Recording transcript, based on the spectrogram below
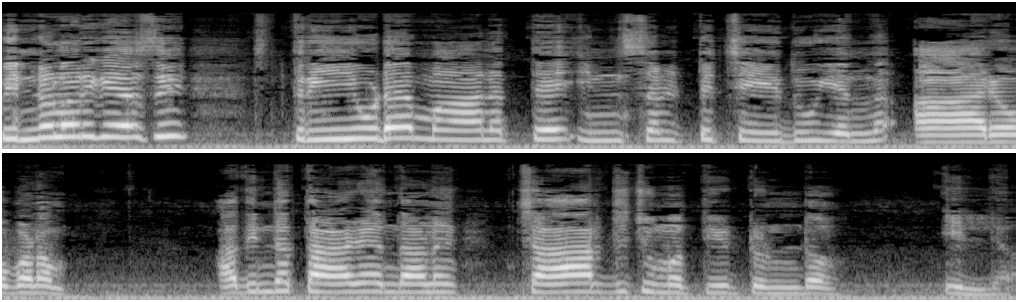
പിന്നുള്ള ഒരു കേസ് സ്ത്രീയുടെ മാനത്തെ ഇൻസൾട്ട് ചെയ്തു എന്ന് ആരോപണം. അതിന്റെ താഴെ എന്താണ്? ചാർജ് ചുമത്തിയിട്ടുണ്ടോ? ഇല്ല.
